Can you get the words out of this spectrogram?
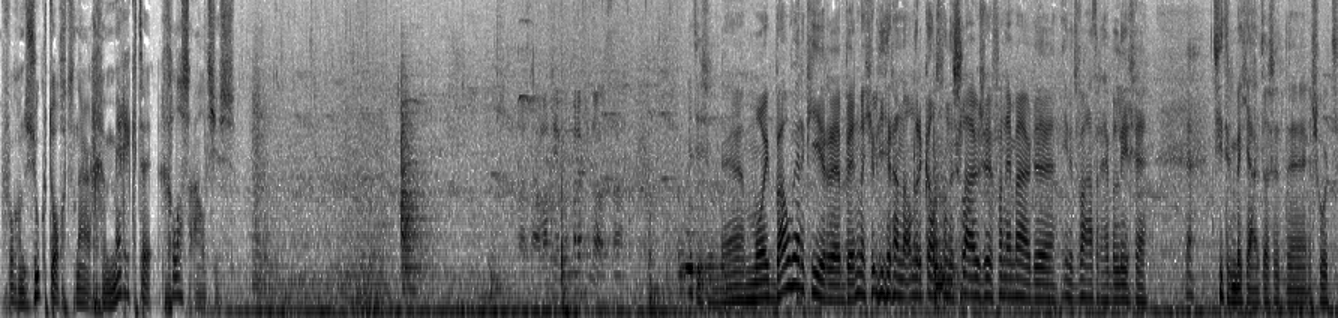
voor een zoektocht naar gemerkte glasaaltjes. Het is een uh, mooi bouwwerk hier, uh, Ben. Dat jullie hier aan de andere kant van de sluizen van Emuiden in het water hebben liggen. Ja. Het ziet er een beetje uit als een, een soort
